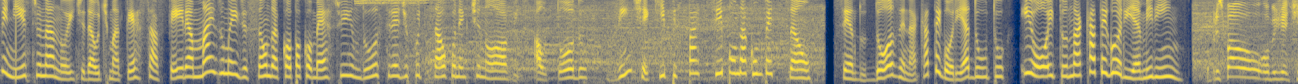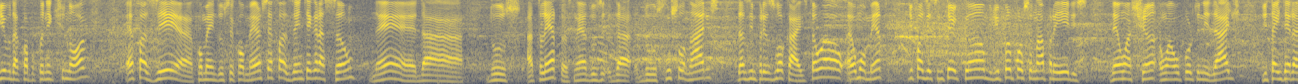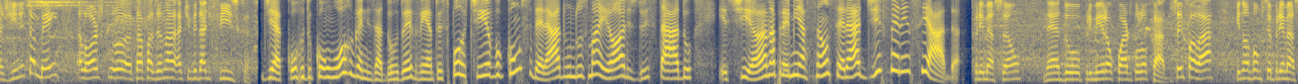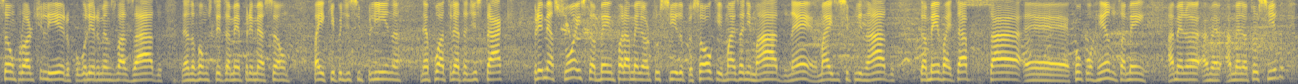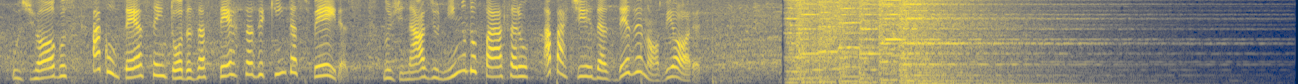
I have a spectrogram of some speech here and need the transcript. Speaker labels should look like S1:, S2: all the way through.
S1: Teve início na noite da última terça-feira mais uma edição da Copa Comércio e Indústria de Futsal Connect 9. Ao todo, 20 equipes participam da competição, sendo 12 na categoria adulto e 8 na categoria mirim.
S2: O principal objetivo da Copa Connect 9 é fazer, como é a indústria e comércio, é fazer a integração né, da, dos atletas, né, dos, da, dos funcionários das empresas locais. Então é, é, o momento de fazer esse intercâmbio, de proporcionar para eles né, uma, uma oportunidade de estar tá interagindo e também, é lógico, estar tá fazendo a atividade física.
S1: De acordo com o organizador do evento esportivo, considerado um dos maiores do estado, este ano a premiação será diferenciada.
S2: Premiação né, do primeiro ao quarto colocado. Sem falar que nós vamos ter premiação para o artilheiro, para o goleiro menos vazado, né, nós vamos ter também premiação para a equipe de disciplina, né, para o atleta de destaque, premiações também para a melhor torcida, o pessoal que mais animado, né, mais disciplinado, também vai estar tá, tá, é, concorrendo também a melhor, a melhor torcida.
S1: Os jogos acontecem todas as terças e quintas-feiras, no ginásio Ninho do Pássaro, a partir das 19 horas.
